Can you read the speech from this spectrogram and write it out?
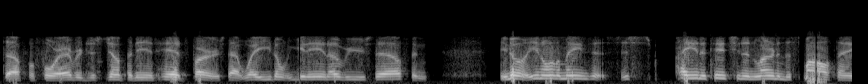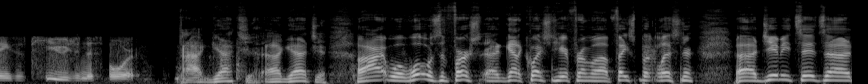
stuff before ever just jumping in head first. That way you don't get in over yourself, and you know you know what I mean. It's just paying attention and learning the small things is huge in this sport. I got you. I got you. All right. Well, what was the first? I got a question here from a Facebook listener. Uh, Jimmy says, uh,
